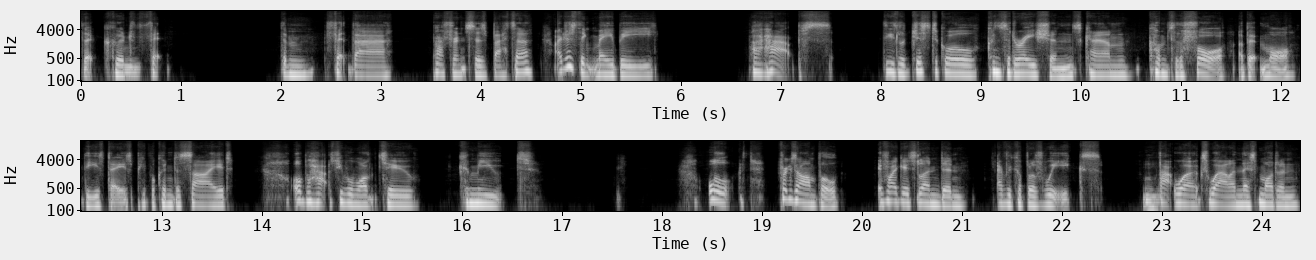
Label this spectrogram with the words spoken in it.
that could Mm. fit them, fit their preferences better. I just think maybe, perhaps these logistical considerations can come to the fore a bit more these days. People can decide, or perhaps people want to commute. Well, for example, if I go to London every couple of weeks, Mhm. that works well in this modern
